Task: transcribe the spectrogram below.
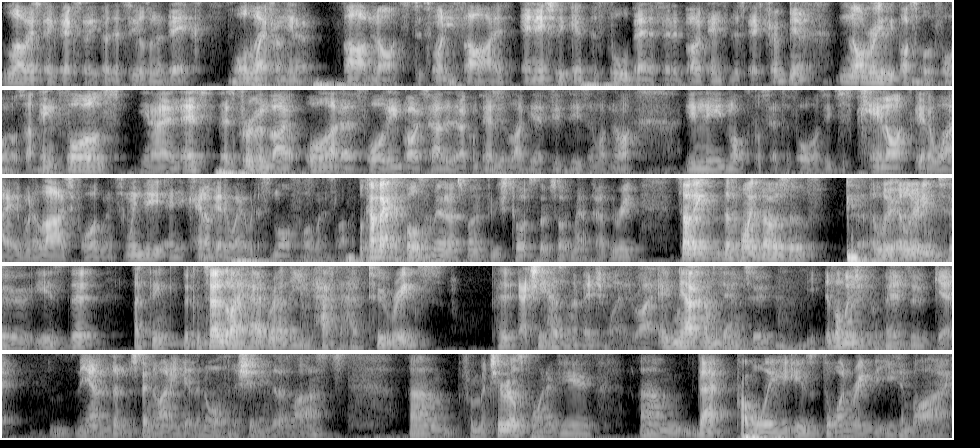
low aspect deck sweeper that seals on the deck all the way from you know five knots to 25 and actually get the full benefit at both ends of the spectrum Yeah. not really possible with foils i think foils you know and as as proven by all other foiling boats out there that are competitive like the f50s and whatnot you need multiple sets of foils you just cannot get away with a large foil when it's windy and you cannot get away with a small foil when it's light We'll come back to foils in a minute. I just want to finish talk, sort of talking about the, the rig. So I think the point that I was sort of alluding to is that I think the concern that I had around that you'd have to have two rigs it actually hasn't eventuated, right? It now comes down to as long as you're prepared to get, you know, the, spend the money and get the north and assuming that it lasts. Um, from materials point of view, um, that probably is the one rig that you can buy.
